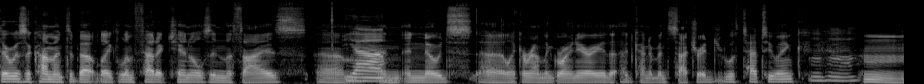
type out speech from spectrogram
There was a comment about like lymphatic channels in the thighs, um, Yeah. and, and nodes uh, like around the groin area that had kind of been saturated with tattoo ink. Mm-hmm. Hmm.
